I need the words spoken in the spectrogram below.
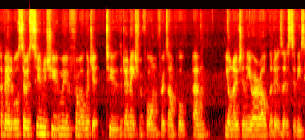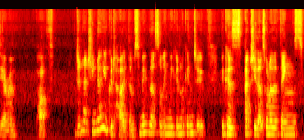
available. So as soon as you move from a widget to the donation form, for example, um, you'll note in the URL that it is a CiviCRM path. I didn't actually know you could hide them, so maybe that's something we can look into because actually that's one of the things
